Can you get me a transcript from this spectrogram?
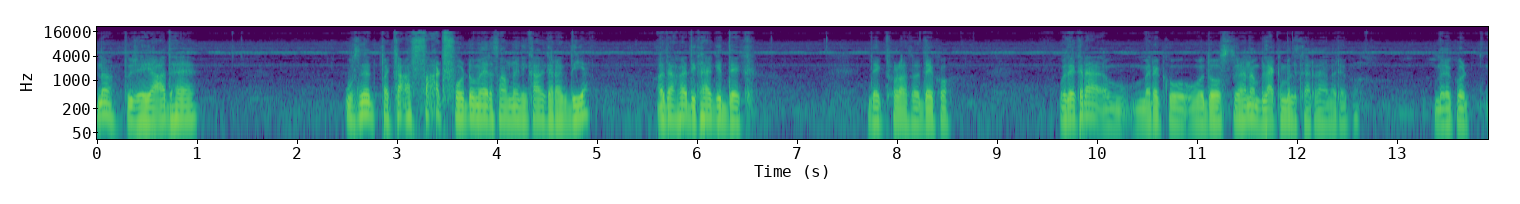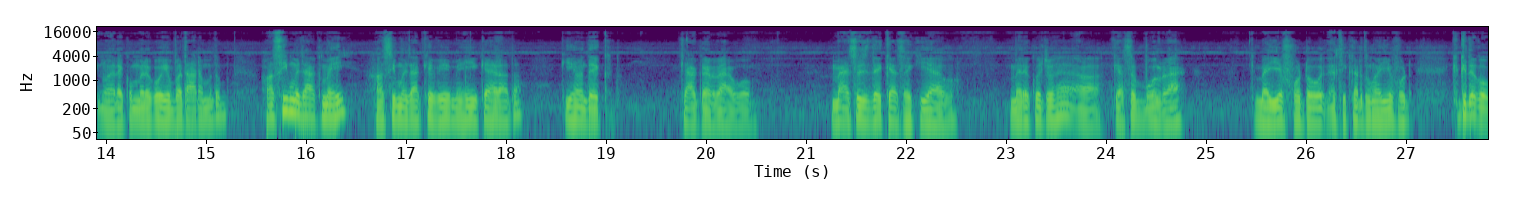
ना तुझे याद है उसने पचास साठ फ़ोटो मेरे सामने निकाल के रख दिया और जाकर दिखाया कि देख देख थोड़ा सा देखो। वो देख रहा है मेरे को वो दोस्त जो है ना ब्लैकमेल कर रहा है मेरे को। मेरे को मेरे को मेरे को ये बता रहा मतलब हँसी मज़ाक में ही हँसी मज़ाक के वे में ही कह रहा था कि हाँ देख क्या कर रहा है वो। मैसेज देख कैसे किया है वो। मेरे को जो है आ, कैसे बोल रहा है कि मैं ये फ़ोटो ऐसी कर दूँगा ये फ़ोटो। क्योंकि देखो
